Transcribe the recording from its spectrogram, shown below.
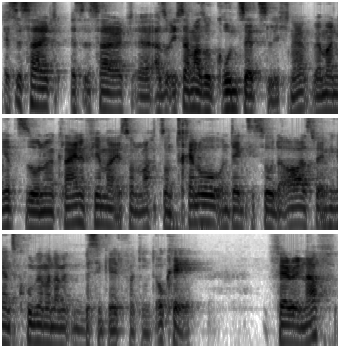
Es ist halt, es ist halt, äh, also ich sag mal so grundsätzlich, ne, wenn man jetzt so eine kleine Firma ist und macht so ein Trello und denkt sich so, oh, das wäre irgendwie ganz cool, wenn man damit ein bisschen Geld verdient. Okay, fair enough.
